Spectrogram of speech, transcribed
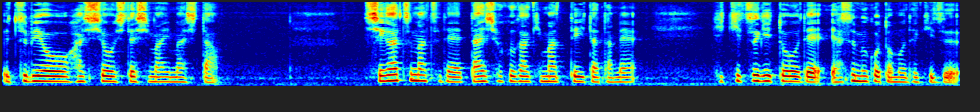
うつ病を発症してしまいました。4月末で退職が決まっていたため引き継ぎ等で休むこともできず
